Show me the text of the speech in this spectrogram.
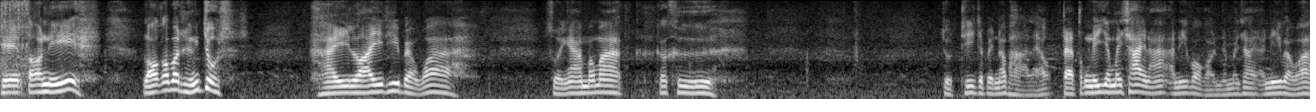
เคตอนนี้เราก็มาถึงจุดไฮไลท์ที่แบบว่าสวยงามมากๆก็คือ จุดที่จะเป็นหน้าผาแล้ว แต่ตรงนี้ยังไม่ใช่นะ อันนี้บอกก่อนยังไม่ใช่ อันนี้แบบว่า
